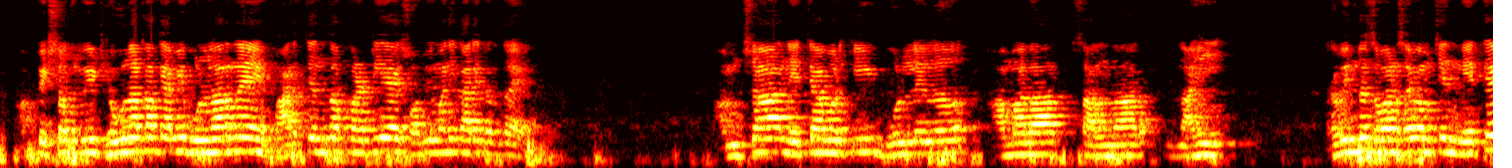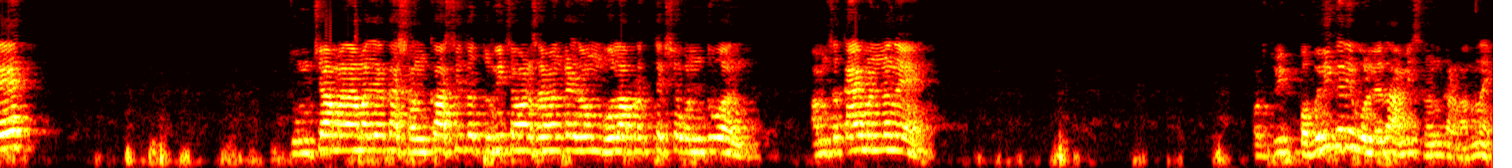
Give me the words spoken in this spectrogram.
अपेक्षा तुम्ही ठेवू नका की आम्ही बोलणार नाही. भारतीय जनता पार्टी आहे स्वाभिमानी कार्यकर्ता आहे. आमच्या नेत्यावरती बोललेलं आम्हाला चालणार नाही. रवींद्र चव्हाण साहेब आमचे नेते आहेत. तुमच्या मनामध्ये आता शंका असतील तर तुम्ही चव्हाण साहेबांकडे जाऊन बोला प्रत्यक्ष वन टू वन आमचं काय म्हणणं नाही. पण तुम्ही पब्लिकली बोलले ना आम्ही सहन करणार नाही.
